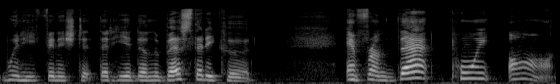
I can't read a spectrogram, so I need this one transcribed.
when he finished it, that he had done the best that he could. And from that point on,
